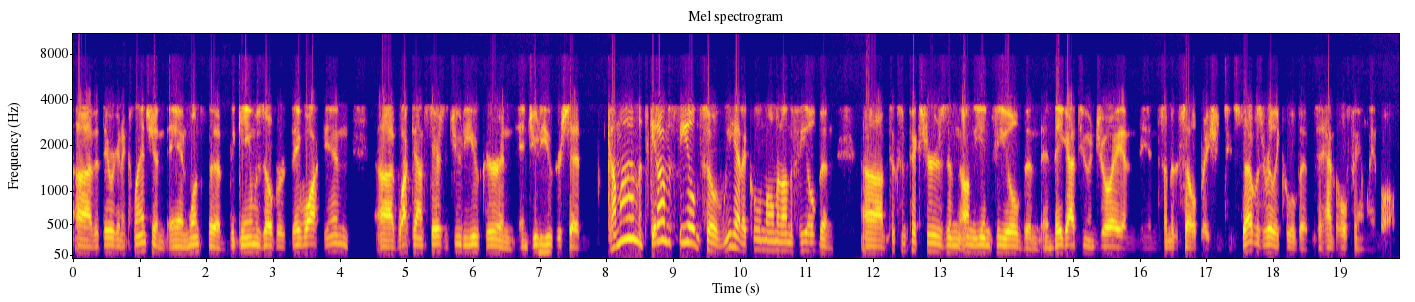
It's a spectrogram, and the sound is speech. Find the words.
uh, that they were going to clinch, and and once the the game was over, they walked in, uh, walked downstairs to Judy Uecker, and and Judy Uecker said, "Come on, let's get on the field." So we had a cool moment on the field and. Uh, took some pictures and on the infield, and, and they got to enjoy and, and some of the celebration too. So that was really cool to to have the whole family involved.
